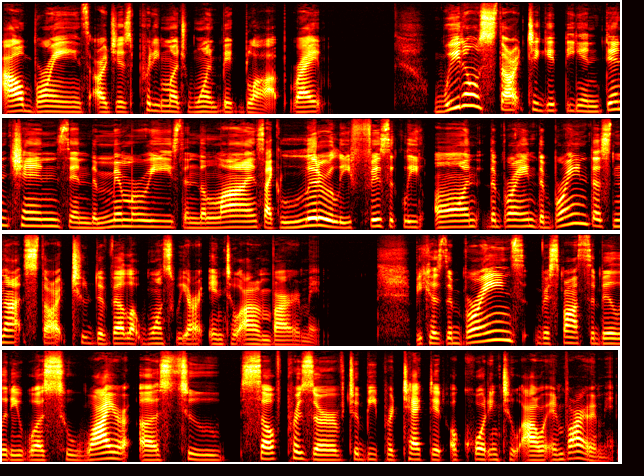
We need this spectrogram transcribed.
our brains are just pretty much one big blob, right? We don't start to get the indentions and the memories and the lines like literally physically on the brain. The brain does not start to develop once we are into our environment. Because the brain's responsibility was to wire us to self preserve, to be protected according to our environment.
